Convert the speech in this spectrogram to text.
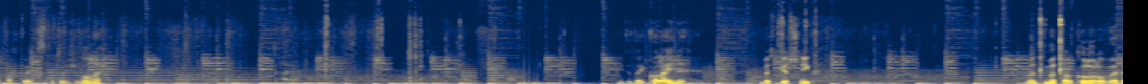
No tak to jest. Tutaj zielone. I tutaj kolejny bezpiecznik. Met- Metal kolorowy.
